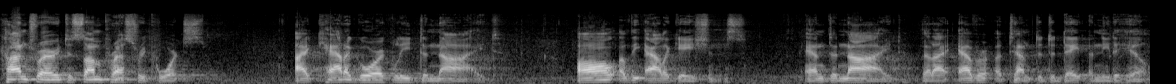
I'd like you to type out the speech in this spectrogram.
Contrary to some press reports, I categorically denied all of the allegations and denied that I ever attempted to date Anita Hill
